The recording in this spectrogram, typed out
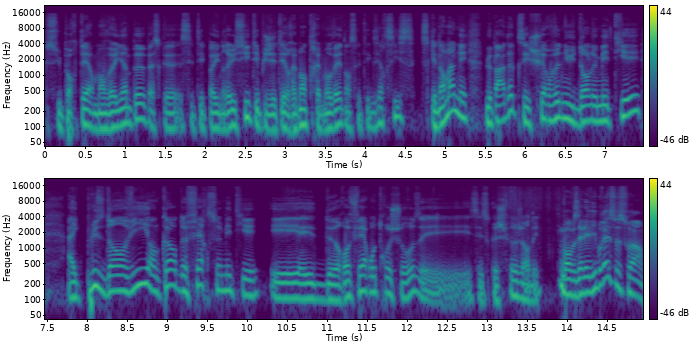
supporters m'en veuillent un peu parce que c'était pas une réussite et puis j'étais vraiment très mauvais dans cet exercice, ce qui est normal. Mais le paradoxe, c'est que je suis revenu dans le métier avec plus d'envie encore de faire ce métier et de refaire autre chose et c'est ce que je fais aujourd'hui. Bon, vous allez vibrer ce soir.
